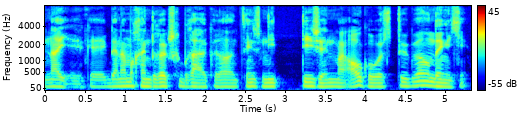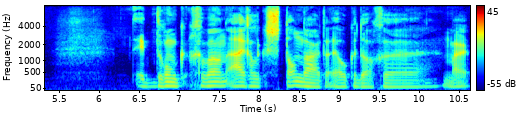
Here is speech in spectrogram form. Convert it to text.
nee, ik, ik ben helemaal geen drugsgebruiker. Het is niet die zin, maar alcohol is natuurlijk wel een dingetje. Ik dronk gewoon eigenlijk standaard elke dag. eh, maar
